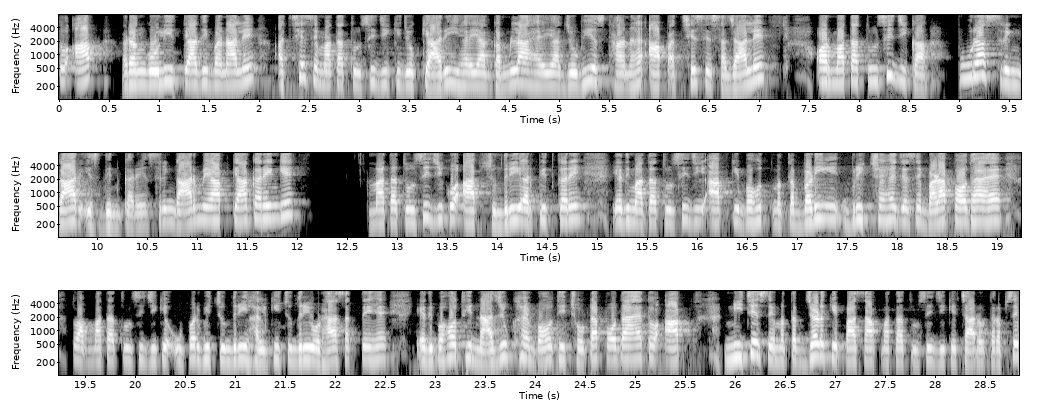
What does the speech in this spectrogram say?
तो आप रंगोली इत्यादि बना लें, अच्छे से माता तुलसी जी की जो क्यारी है, या गमला है, या जो भी स्थान है, आप अच्छे से सजा लें, और माता तुलसी जी का पूरा श्रृंगार इस दिन करें। श्रृंगार में आप क्या करेंगे? माता तुलसी जी को आप चुंदरी अर्पित करें। यदि माता तुलसी जी आपकी बहुत मतलब बड़ी वृक्ष है, जैसे बड़ा पौधा है तो आप माता तुलसी जी के ऊपर भी चुंदरी, हल्की चुंदरी उड़ा सकते हैं। यदि बहुत ही नाजुक है, बहुत ही छोटा पौधा है तो आप नीचे से मतलब जड़ के पास आप माता तुलसी जी के चारों तरफ़ से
